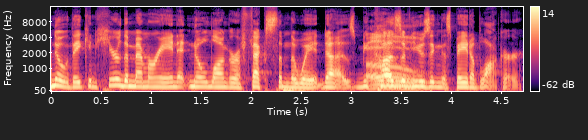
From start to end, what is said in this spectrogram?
no they can hear the memory and it no longer affects them the way it does because of Oh. using this beta blocker.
